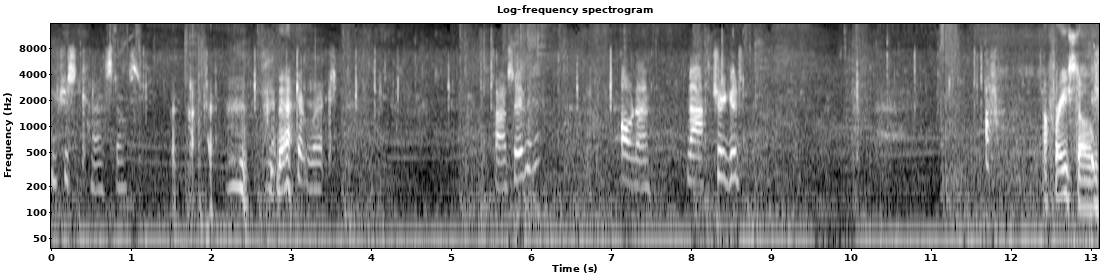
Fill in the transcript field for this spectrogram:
You just cursed us. Get wrecked. Bounce over here? Oh no. Nah, triggered. I freestyled.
